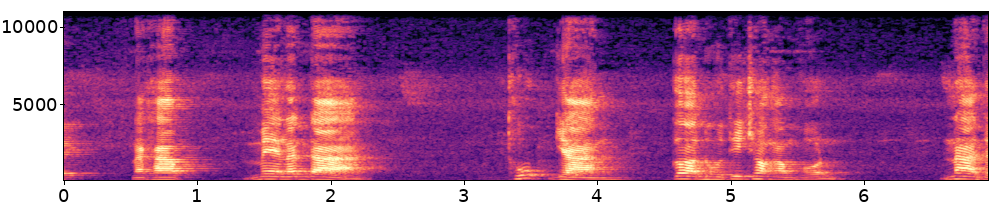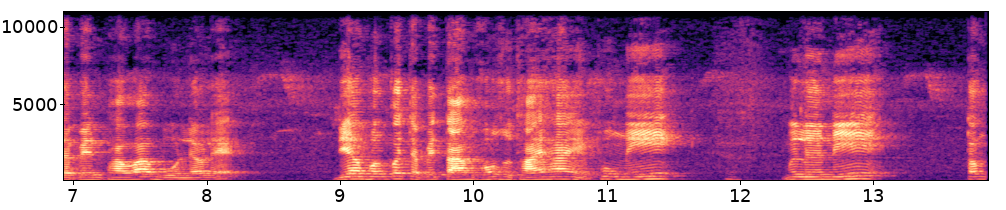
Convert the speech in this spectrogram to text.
ตนะครับ แม่รัตดา ทุกอย่างก็ดูที่ช่องอัมพล น่าจะเป็นภาวะบุญแล้วแหละ เดี๋ยวอัมพลก็จะไปตามของสุดท้ายให้พรุ่งนี้เมื่อลืนนี้ต้อง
